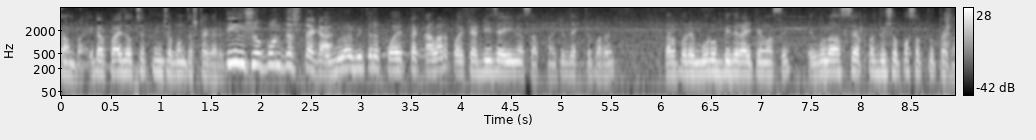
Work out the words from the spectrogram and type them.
চামড়া এটার প্রাইস হচ্ছে তিনশো পঞ্চাশ টাকার। তিনশো পঞ্চাশ টাকা। এগুলোর ভিতরে কয়েকটা কালার কয়েকটা ডিজাইন আছে আপনাকে দেখতে পারেন। তারপরে মুরব্বীদের আইটেম আছে। এগুলো আছে আপনার দুইশো পঁচাত্তর টাকা।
